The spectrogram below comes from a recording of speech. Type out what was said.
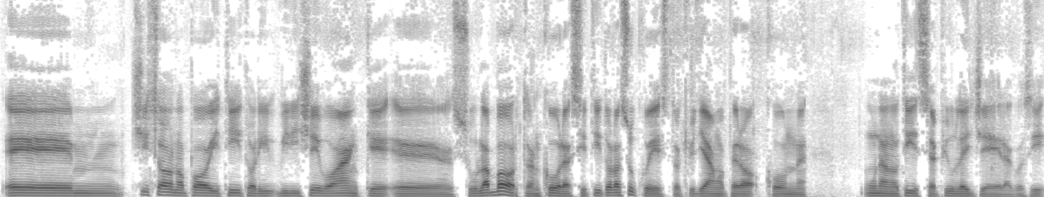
E, ehm, ci sono poi titoli, vi dicevo anche eh, sull'aborto, ancora si titola su questo, chiudiamo però con una notizia più leggera, così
